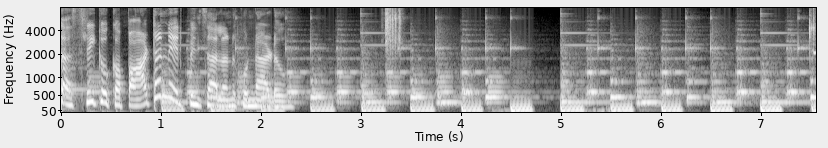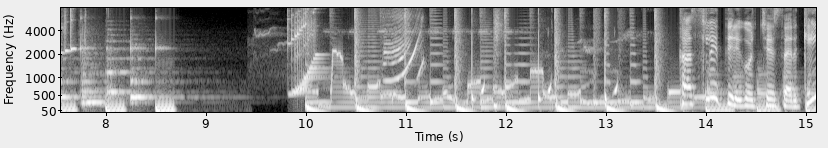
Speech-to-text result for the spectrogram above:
కస్లీకి ఒక పాట నేర్పించాలనుకున్నాడు. కస్లీ తిరిగొచ్చేసరికి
